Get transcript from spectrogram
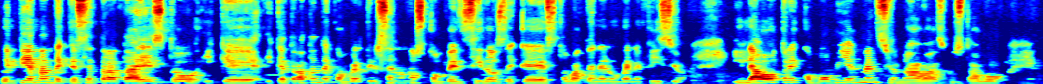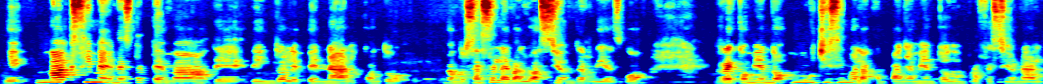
Que entiendan de qué se trata esto y que, y que traten de convertirse en unos convencidos de que esto va a tener un beneficio. Y la otra, y como bien mencionabas, Gustavo, eh, máxime en este tema de, de, índole penal, cuando, cuando se hace la evaluación de riesgo, recomiendo muchísimo el acompañamiento de un profesional.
